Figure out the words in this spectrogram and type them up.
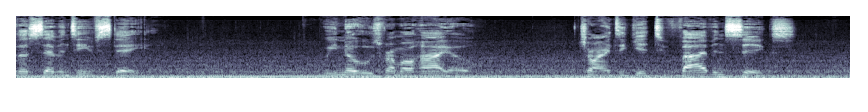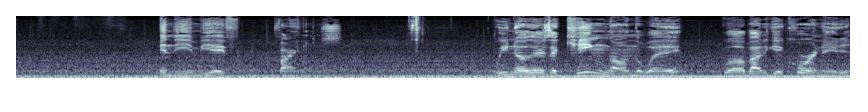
the 17th state. We know who's from Ohio trying to get to 5 and 6 in the NBA finals. We know there's a king on the way, well about to get coronated.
